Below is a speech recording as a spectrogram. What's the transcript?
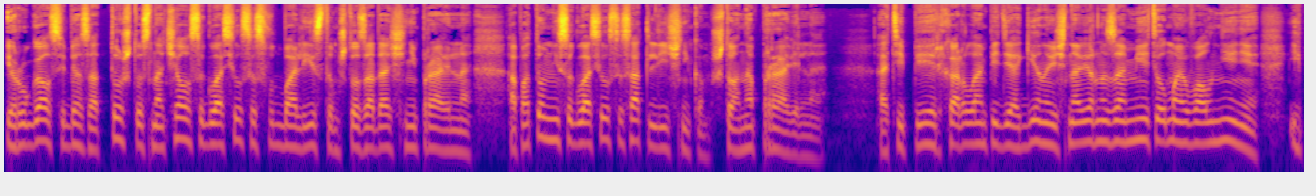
и ругал себя за то, что сначала согласился с футболистом, что задача неправильная, а потом не согласился с отличником, что она правильная. А теперь Харлампий Диогенович, наверное, заметил мое волнение и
